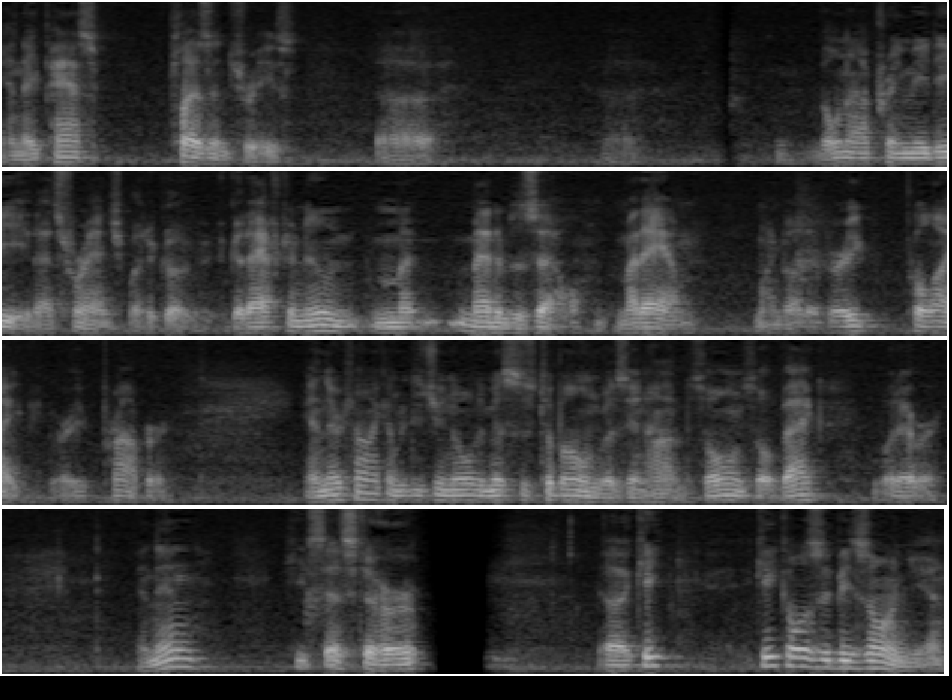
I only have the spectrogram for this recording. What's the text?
and they pass pleasantries. Uh, Bon après-midi, that's French, but a good, good afternoon, mademoiselle, madame, my mother, very polite, very proper. And they're talking, did you know that Mrs. Tabone was in on so-and-so, back, whatever. And then he says to her, uh, Qui, qui cosa bisogna?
